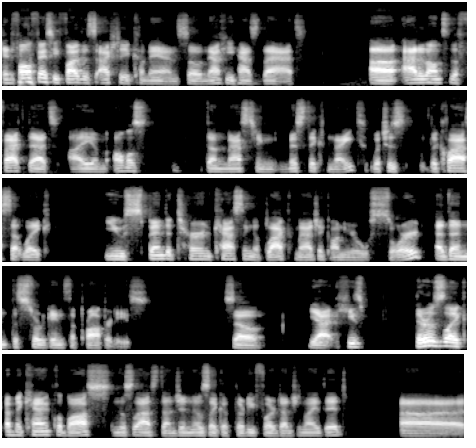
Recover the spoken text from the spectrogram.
in Final Fantasy Five, it's actually a command. So now he has that. Uh, added on to the fact that I am almost done mastering Mystic Knight, which is the class that like you spend a turn casting a black magic on your sword, and then the sword gains the properties. So yeah, he's there was like a mechanical boss in this last dungeon. It was like a 30 floor dungeon I did. Uh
